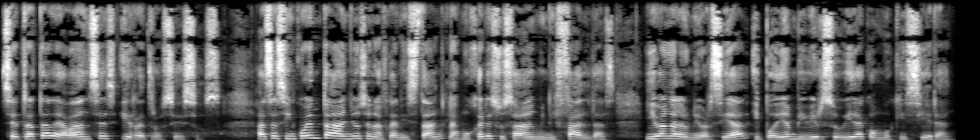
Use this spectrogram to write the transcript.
Se trata de avances y retrocesos. Hace 50 años en Afganistán las mujeres usaban minifaldas, iban a la universidad y podían vivir su vida como quisieran.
